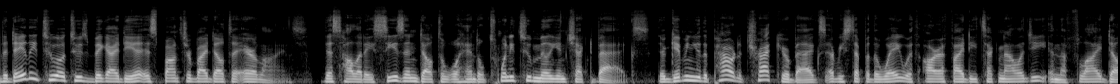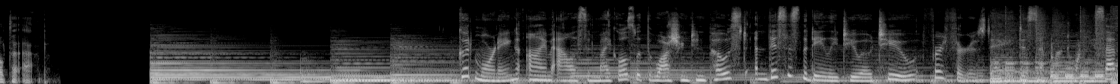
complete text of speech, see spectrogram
The Daily 202's big idea is sponsored by Delta Airlines. This holiday season, Delta will handle 22 million checked bags. They're giving you the power to track your bags every step of the way with RFID technology in the Fly Delta app. Good morning. I'm Allison Michaels with the Washington Post, and this is the Daily 202 for Thursday, December 27th.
